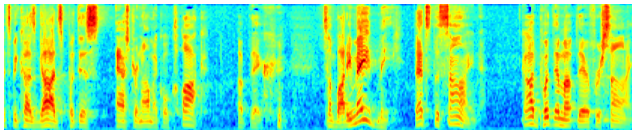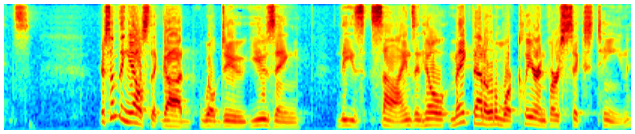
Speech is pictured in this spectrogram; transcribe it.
It's because God's put this astronomical clock up there. Somebody made me. That's the sign. God put them up there for signs. There's something else that God will do using these signs, and he'll make that a little more clear in verse 16.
